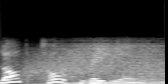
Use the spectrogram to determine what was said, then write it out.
Blog Talk Radio.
